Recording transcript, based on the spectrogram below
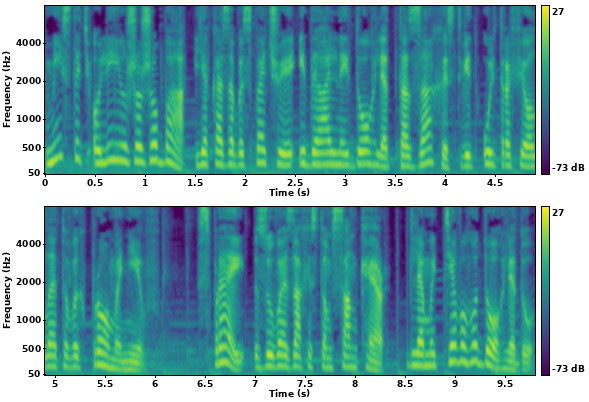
Містить олію жожоба, яка забезпечує ідеальний догляд та захист від ультрафіолетових променів. Спрей з UV-захистом Suncare для миттєвого догляду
